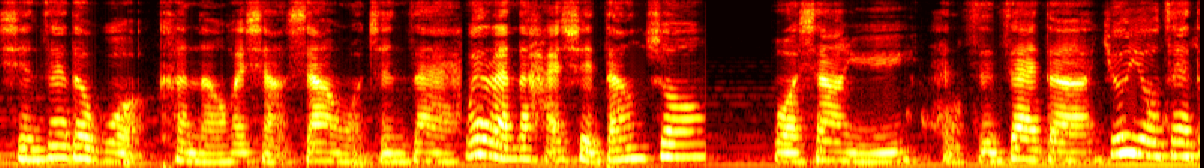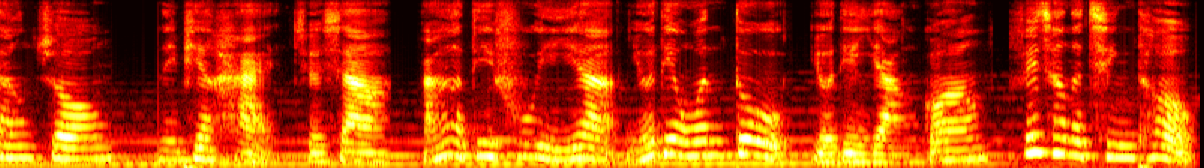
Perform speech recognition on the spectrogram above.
现在的我可能会想象，我正在蔚蓝的海水当中，我像鱼，很自在的悠游在当中。那片海就像马尔地夫一样，有点温度，有点阳光，非常的清透。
